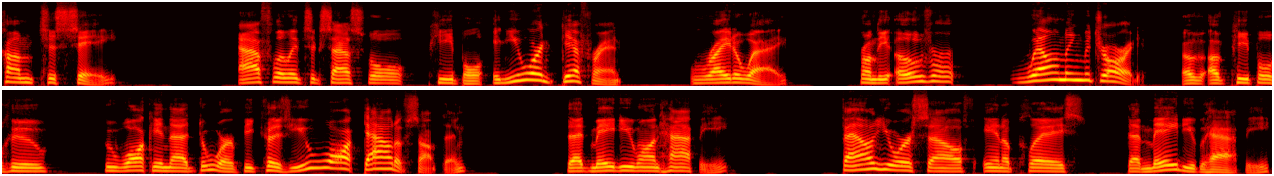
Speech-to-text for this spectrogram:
come to see affluent, successful people, and you are different right away from the overwhelming majority of, of people who who walk in that door because you walked out of something that made you unhappy, found yourself in a place that made you happy,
